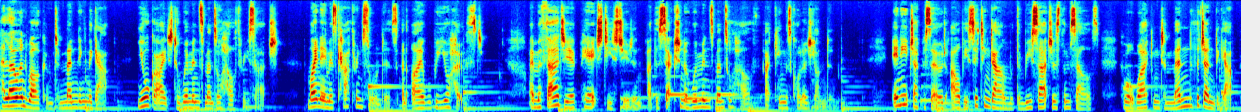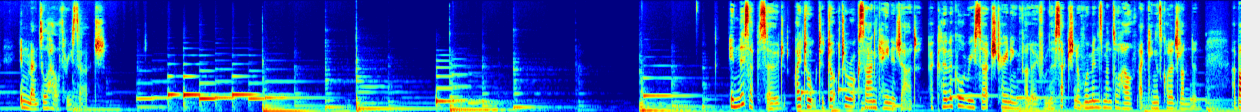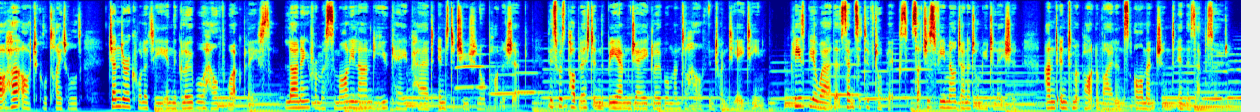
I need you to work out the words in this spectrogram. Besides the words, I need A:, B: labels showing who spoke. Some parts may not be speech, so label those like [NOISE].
A: Hello and welcome to Mending the Gap, your guide to women's mental health research. My name is Catherine Saunders and I will be your host. I'm a third year PhD student at the section of Women's Mental Health at King's College London. In each episode, I'll be sitting down with the researchers themselves who are working to mend the gender gap in mental health research. In this episode, I talk to Dr. Roxanne Keynejad, a clinical research training fellow from the section of Women's Mental Health at King's College London, about her article titled Gender Equality in the Global Health Workplace Learning from a Somaliland UK Paired Institutional Partnership. This was published in the BMJ Global Mental Health in 2018. Please be aware that sensitive topics, such as female genital mutilation and intimate partner violence, are mentioned in this episode.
